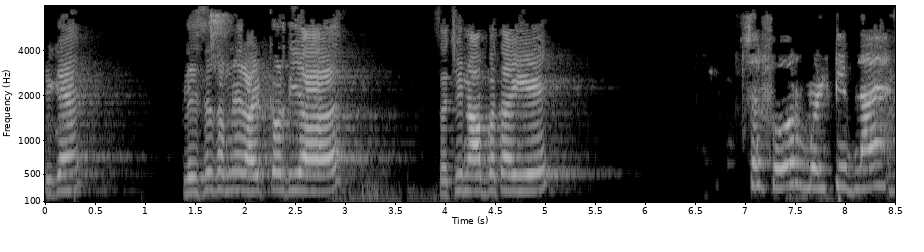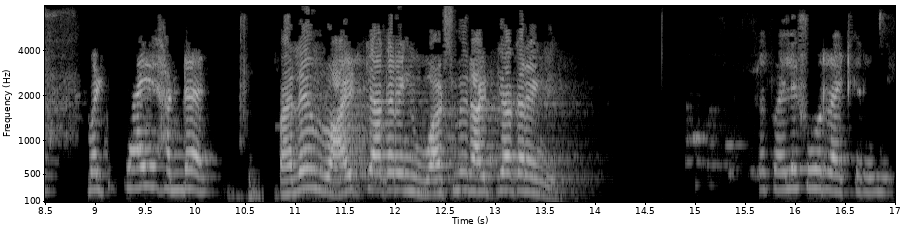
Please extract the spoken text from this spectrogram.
ठीक है? प्लेसेस हमने राइट कर दिया है। सचिन आप बताइए। Sir four multiply multiply hundred पहले हम राइट क्या करेंगे? वर्ड्स में राइट क्या करेंगे? सर पहले फोर राइट करेंगे।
